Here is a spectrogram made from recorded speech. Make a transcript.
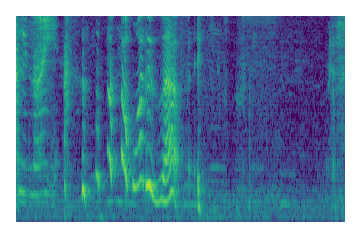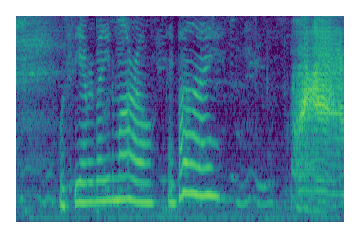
Good night. what is that face? We'll see everybody tomorrow. Say bye. Bye.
